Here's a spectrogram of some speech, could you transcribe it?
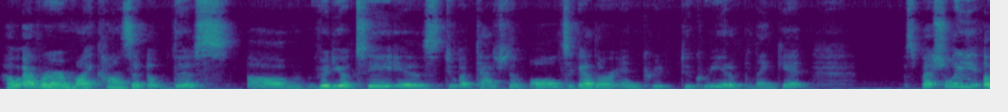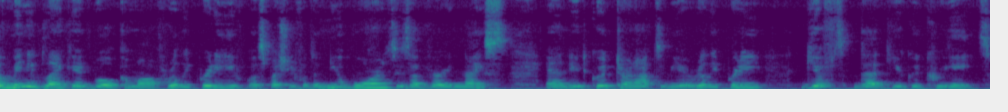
However, my concept of this um, video today is to attach them all together and cre to create a blanket. Especially a mini blanket will come off really pretty, especially for the newborns. These are very nice and it could turn out to be a really pretty gift that you could create.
